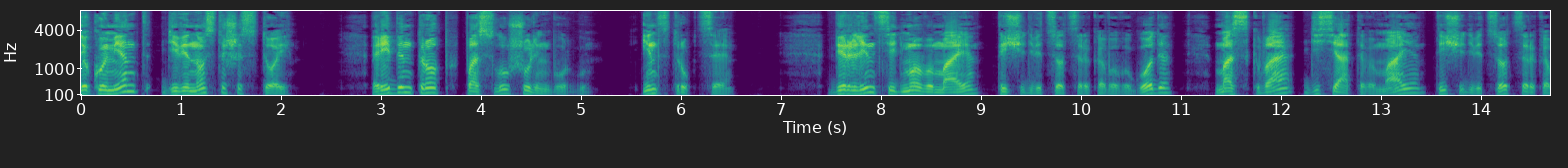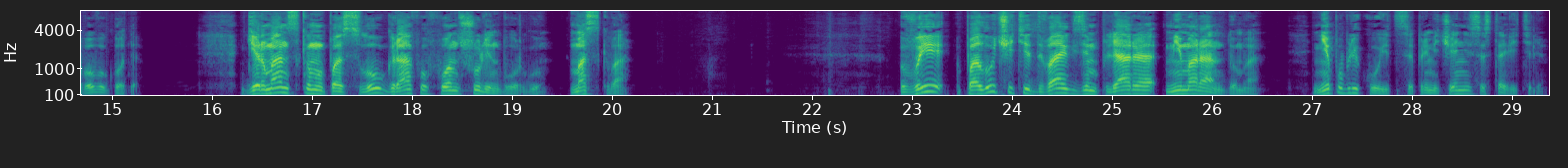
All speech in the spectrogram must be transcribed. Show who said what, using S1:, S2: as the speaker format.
S1: Документ 96. Риббентроп послу Шуленбургу. Инструкция. Берлин 7 мая 1940 года, Москва 10 мая 1940 года. Германскому послу графу фон Шуленбургу. Москва. Вы получите два экземпляра меморандума. Не публикуется примечание составителя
